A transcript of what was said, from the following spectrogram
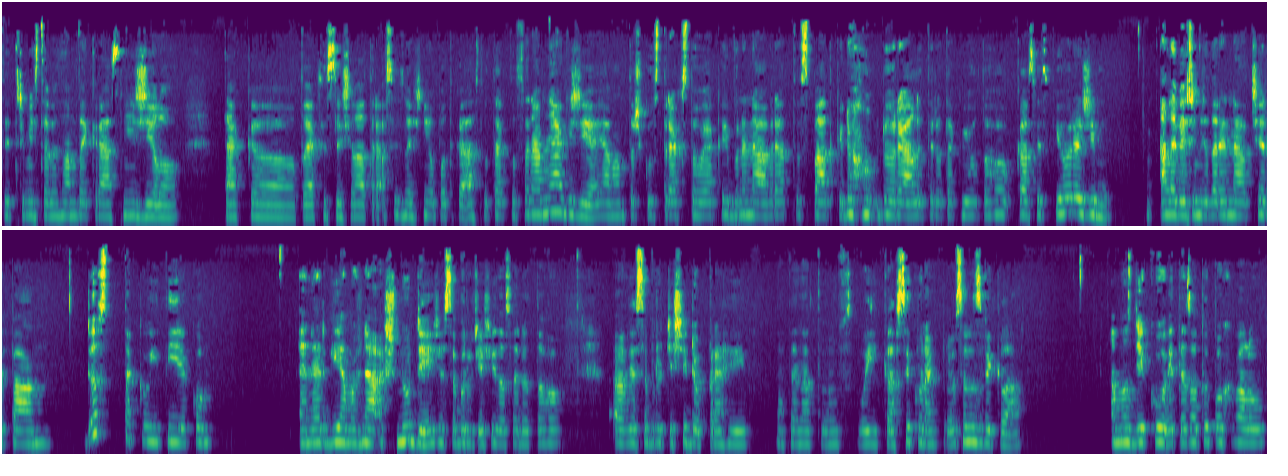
ty tři místa by se nám tady krásně žilo, tak uh, to, jak jsi slyšela teda asi z dnešního podcastu, tak to se nám nějak žije. Já mám trošku strach z toho, jaký bude návrat zpátky do, do reality, do takového toho klasického režimu. Ale věřím, že tady načerpám dost takový tý jako energie a možná až nudy, že se budu těšit zase do toho, že se budu těšit do Prahy na, ten, na tu svoji klasiku, na kterou jsem zvykla. A moc děkuji i za tu pochvalu,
